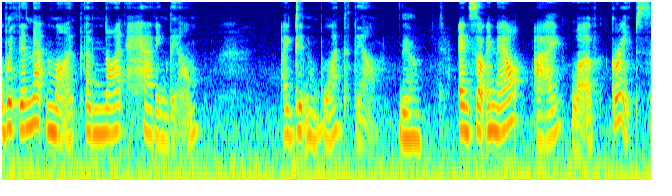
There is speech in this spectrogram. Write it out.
Within that month of not having them, I didn't want them. yeah. And so, and now I love grapes.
